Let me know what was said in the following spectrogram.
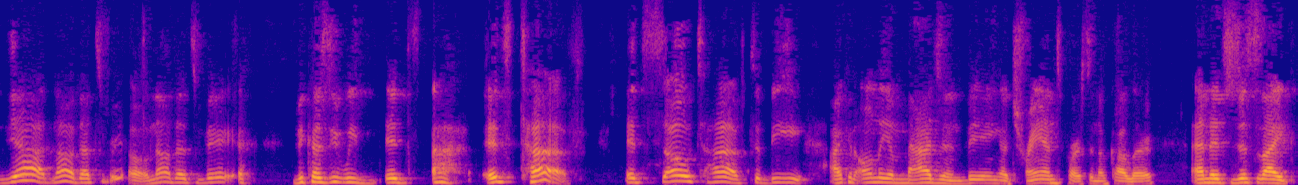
yeah, no, that's real. No, that's very, because we, it's, uh, it's tough. It's so tough to be, I can only imagine being a trans person of color. And it's just like,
